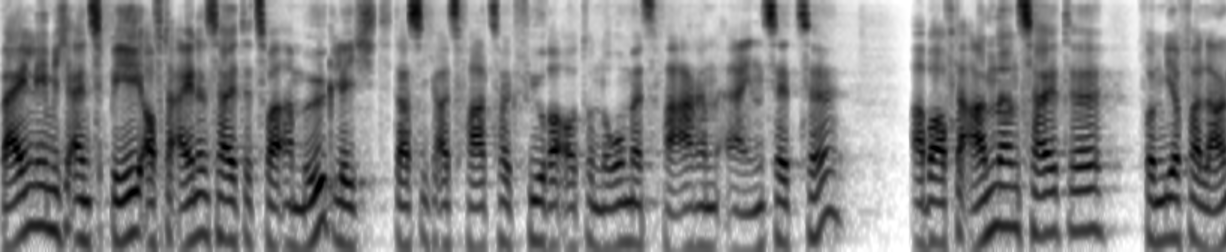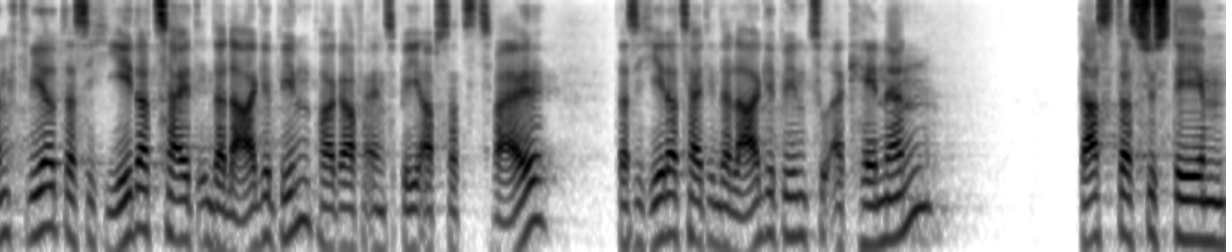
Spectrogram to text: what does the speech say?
weil nämlich 1b auf der einen Seite zwar ermöglicht, dass ich als Fahrzeugführer autonomes Fahren einsetze, aber auf der anderen Seite von mir verlangt wird, dass ich jederzeit in der Lage bin, Paragraph 1b Absatz 2, dass ich jederzeit in der Lage bin zu erkennen, dass das System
